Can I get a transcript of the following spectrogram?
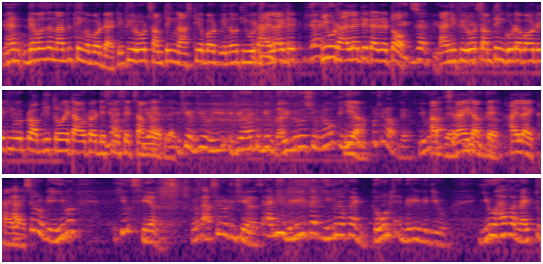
You know? And there was another thing about that. If you wrote something nasty about Vinod, he would It highlight it. Yeah, he would highlight it at the top. Exactly. And if you wrote Exactly. something good about it, he would probably throw it out or dismiss Yeah, it somewhere. yeah. Like if you if you if you had to give Gully Gross to Vinod, he Yeah. would put it up there. He would up there, right up there. Highlight, highlight. Absolutely, he was he was fearless. He was absolutely fearless, and he believed that even if I don't agree with you, you have a right to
